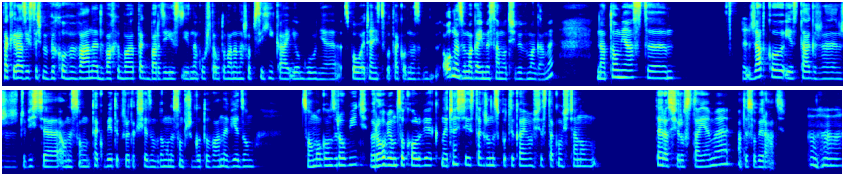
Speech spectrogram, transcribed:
Tak raz jesteśmy wychowywane, dwa chyba tak bardziej jest jednak ukształtowana nasza psychika i ogólnie społeczeństwo tak od nas, od nas wymaga i my same od siebie wymagamy. Natomiast y, rzadko jest tak, że, że rzeczywiście one są, te kobiety, które tak siedzą w domu, one są przygotowane, wiedzą, co mogą zrobić, robią cokolwiek. Najczęściej jest tak, że one spotykają się z taką ścianą, teraz się rozstajemy, a ty sobie radź. Mhm.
